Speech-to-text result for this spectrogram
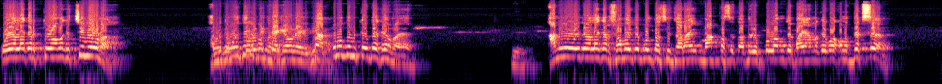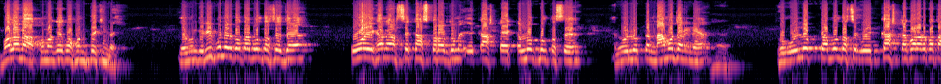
ওই এলাকার কেউ আমাকে চিনেও না। আমি তো ওই প্রথম- দেখেও নাই না কোনোদিন কেউ দেখেও না আমি ওই এলাকার সবাইকে বলতেছি যারাই মারতেছে তাদের বললাম যে ভাই আমাকে কখনো দেখছেন? বলে না তোমাকে কখনো দেখি নাই। এবং কি রিপনের কথা বলতেছে যে ও এখানে আসছে কাজ করার জন্য এই কাজটা একটা লোক বলতেছে আমি ওই লোকটার নামও জানি না। হ্যাঁ। তো ওই লোকটা বলতেছে, ওই কাজটা করার কথা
